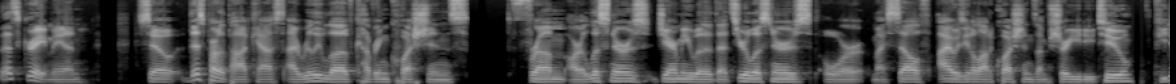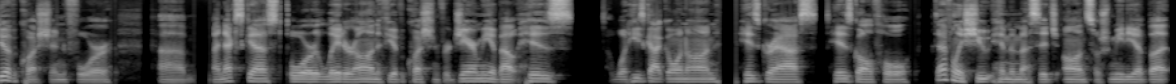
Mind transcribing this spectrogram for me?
That's great, man. So, this part of the podcast, I really love covering questions from our listeners. Jeremy, whether that's your listeners or myself, I always get a lot of questions. I'm sure you do too. If you do have a question for uh, my next guest, or later on, if you have a question for Jeremy about his what he's got going on, his grass, his golf hole, definitely shoot him a message on social media. But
